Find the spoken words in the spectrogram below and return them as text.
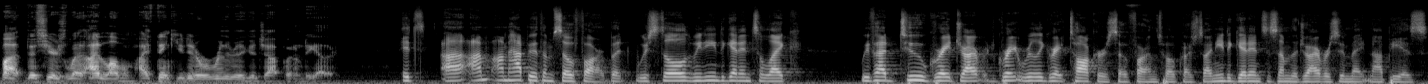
but this year's list, I love them. I think you did a really, really good job putting them together. It's uh, I'm I'm happy with them so far, but we're still we need to get into like we've had two great driver, great really great talkers so far in the 12 questions. So I need to get into some of the drivers who might not be as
